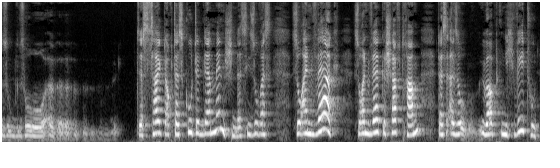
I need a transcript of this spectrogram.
so, so äh, das zeigt auch das Gute der Menschen, dass sie sowas, so ein Werk, so ein Werk geschafft haben, das also überhaupt nicht wehtut.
